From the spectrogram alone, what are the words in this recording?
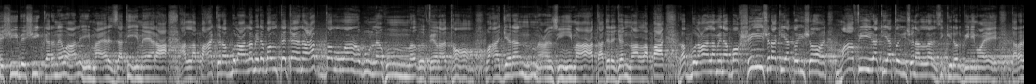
বেশি বেশি করনেওয়ালি মায়ের জাতি মেয়েরা। আল্লাহ পাক রব্বুল আলামিন বলতেছেন, আদাল্লাহু লাহুম মাগফিরাতান ওয়া আজরান আযীমা। তাদের জন্য আল্লাহ পাক রব্বুল আলামিন বখশিশ রাখিয়া তৈশন মাফি রাখিয়া তৈশন আল্লাহর জিকিরের বিনিময়ে তারার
